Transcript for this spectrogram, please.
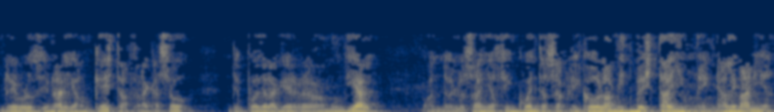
revolucionaria, aunque esta fracasó después de la guerra mundial, cuando en los años 50 se aplicó la Mitbestallung en Alemania,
